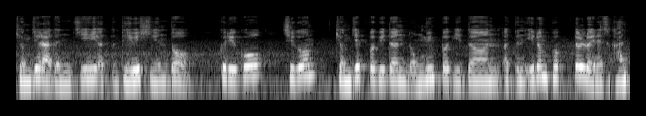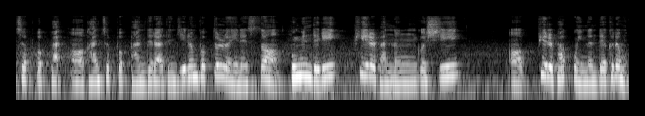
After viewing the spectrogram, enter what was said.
경제라든지 어떤 대외 신인도 그리고 지금 경제법이든 농민법이든 어떤 이런 법들로 인해서 간첩법 바- 어, 간첩법 반대라든지 이런 법들로 인해서 국민들이 피해를 받는 것이 어, 피해를 받고 있는데 그럼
